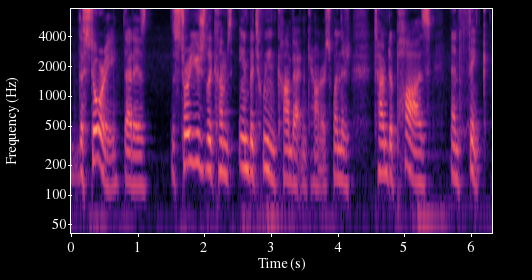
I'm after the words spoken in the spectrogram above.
the story, that is, the story usually comes in between combat encounters when there's time to pause and think.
